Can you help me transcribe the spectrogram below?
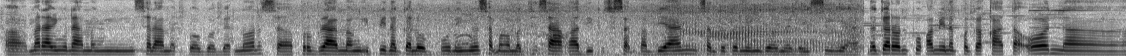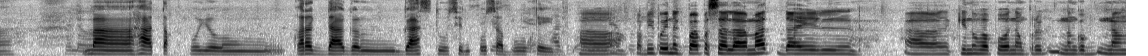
Ah, maraming maraming salamat po, Gobernador, sa programang ipinagkaloob po ninyo sa mga magsasaka dito sa San Fabian, Santo Domingo, Nueva Ecija. Nagkaroon po kami ng pagkakataon na mahatak po yung karagdagang gastusin po sa bukid. Ah, kami po ay nagpapasalamat dahil ah, kinuha po ng, ng, ng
